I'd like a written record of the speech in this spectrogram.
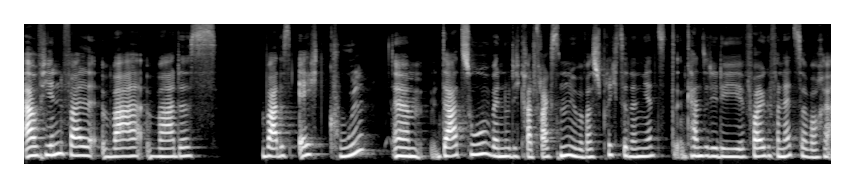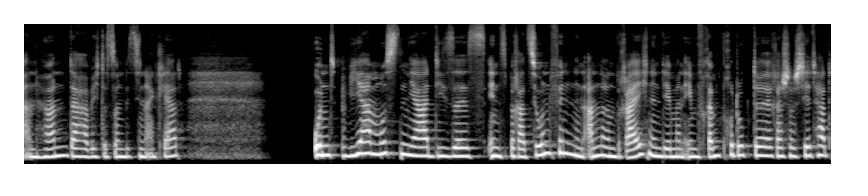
auf jeden Fall war, war das war das echt cool. Ähm, dazu, wenn du dich gerade fragst, hm, über was spricht sie denn jetzt, kannst du dir die Folge von letzter Woche anhören. Da habe ich das so ein bisschen erklärt. Und wir mussten ja dieses Inspiration finden in anderen Bereichen, in denen man eben Fremdprodukte recherchiert hat.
